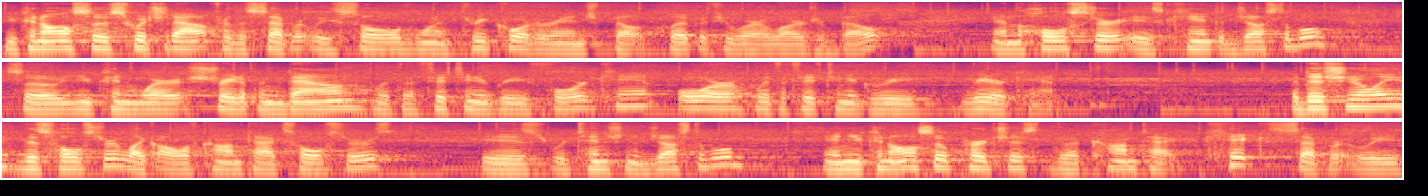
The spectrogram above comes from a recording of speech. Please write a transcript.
You can also switch it out for the separately sold one and three quarter inch belt clip if you wear a larger belt. And the holster is cant adjustable, so you can wear it straight up and down with a 15 degree forward cant or with a 15 degree rear cant. Additionally, this holster, like all of Comp-Tac's holsters, is retention adjustable, and you can also purchase the Comp-Tac kick separately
